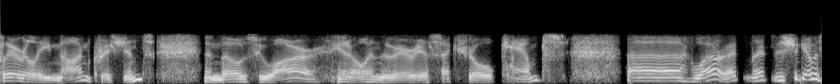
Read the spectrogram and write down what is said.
clearly non-Christians and those who are, you know, in the various sexual camps, uh, well, that, that this should give us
